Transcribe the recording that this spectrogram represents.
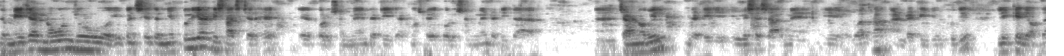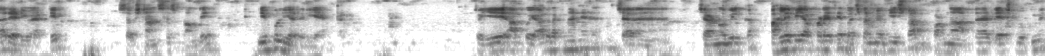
द मेजर नोन जो you can say the nuclear disaster है एयर पोल्यूशन में दैट इज़ एटमोस्फेरिक पोल्यूशन में that is the Chernobyl that is USSR में ये हुआ था and that is due to the leakage of the radioactive substances from the nuclear reactor तो ये आपको याद रखना है चर्नोबिल का। पहले भी आप पढ़े थे, बचपन में भी इसका पढ़ना आता है टेक्स्ट बुक में,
